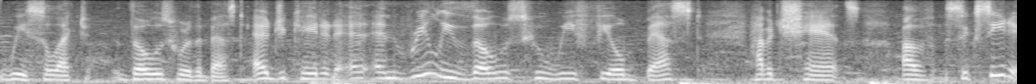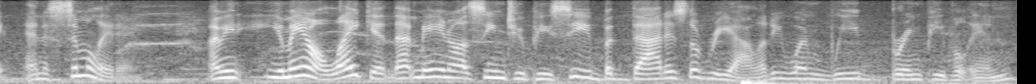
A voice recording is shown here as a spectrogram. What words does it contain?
We select those who are the best educated and, and really those who we feel best have a chance of succeeding and assimilating. I mean, you may not like it, that may not seem too PC, but that is the reality when we bring people in.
